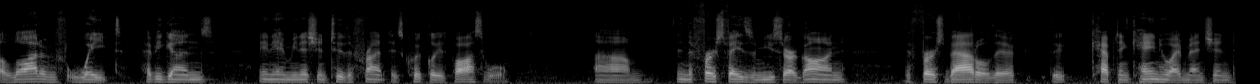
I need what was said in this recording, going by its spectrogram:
a lot of weight, heavy guns, and ammunition to the front as quickly as possible. Um, in the first phase of Meuse Argonne, the first battle, the, the Captain Kean, who I mentioned,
